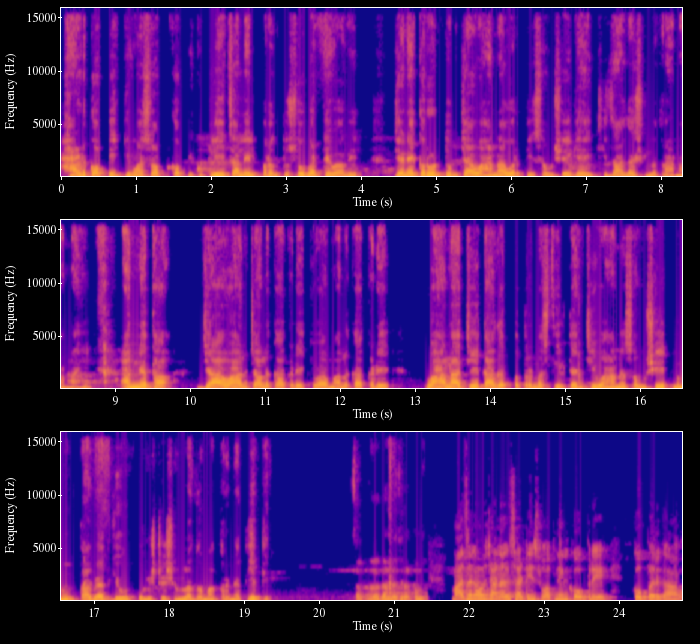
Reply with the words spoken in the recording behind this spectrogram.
हार्ड कॉपी किंवा सॉफ्ट कॉपी कुठलीही चालेल परंतु सोबत ठेवावीत. जेणेकरून तुमच्या वाहनावरती संशय घ्यायची जागा शिल्लक राहणार नाही. अन्यथा ज्या वाहनचालकाकडे किंवा मालकाकडे वाहनाचे कागदपत्र नसतील त्यांची वाहनं संशयित म्हणून ताब्यात घेऊन पोलीस स्टेशनला जमा करण्यात येतील. सर दंडाची रक्कम माझं गाव चॅनलसाठी स्वप्नील कोपरे कोपरगाव.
